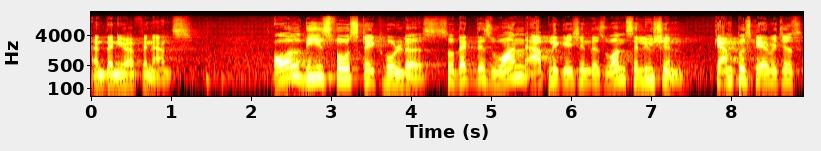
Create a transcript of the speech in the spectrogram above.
and then you have finance. All these four stakeholders, so that there's one application, there's one solution, campus care, which is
